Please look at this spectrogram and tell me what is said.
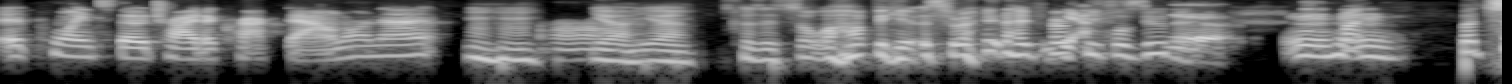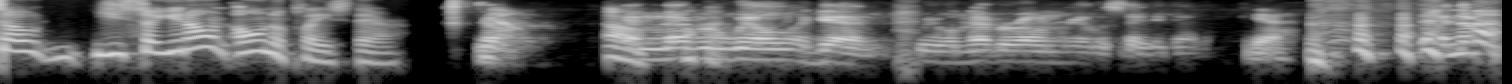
at points though try to crack down on that. mhm. yeah, Um, yeah, because it's so obvious, right? I've heard people do that. Yeah, mhm. But so you so you don't own a place there. No. Oh, and never okay. will again. We will never own real estate again. Yeah. And, the,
